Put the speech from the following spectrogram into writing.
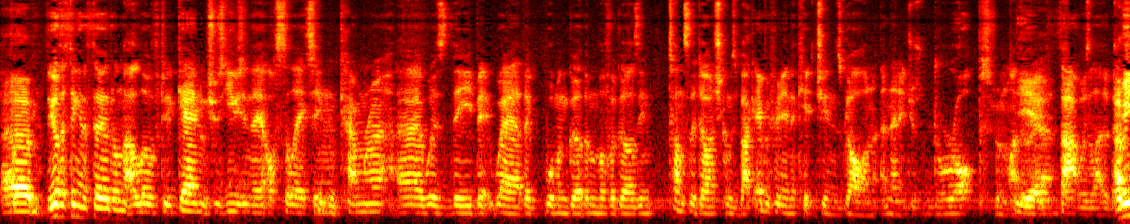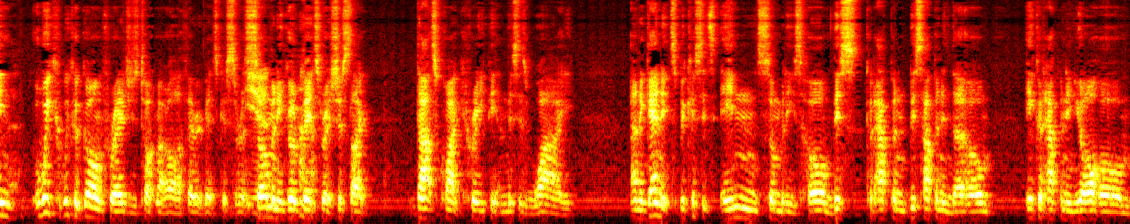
in a second. um, The other thing in the third one that I loved again, which was using the oscillating Mm-hmm. camera, uh, was the bit where the woman go, the mother goes in, turns to the door, and she comes back. Everything in the kitchen's gone, and then it just drops from like. Yeah. that was like the best. I mean, we could, we could go on for ages talking about all our favourite bits because there are so many good bits where it's just like, that's quite creepy and this is why. And again, it's because it's in somebody's home. This could happen, this happened in their home, it could happen in your home.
